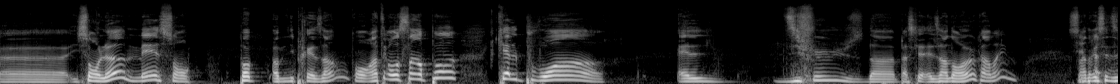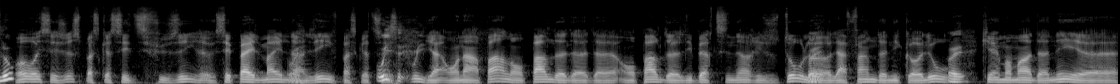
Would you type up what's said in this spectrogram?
euh, ils sont là, mais sont pas omniprésentes. On, on sent pas quel pouvoir elles diffusent, dans, parce qu'elles en ont un quand même. André pas- Cédillo? Oui, oui, c'est juste parce que c'est diffusé. euh, C'est pêle-mêle dans Ouais. le livre. Parce que, tu Oui, sais, oui. a- on en parle. On parle de, de- de- on parle de Libertina Risuto, là, Oui. la femme de Nicolo, qui, à un moment donné, euh,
